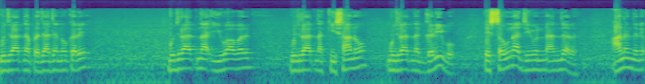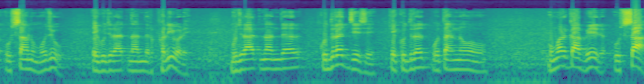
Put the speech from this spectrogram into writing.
ગુજરાતના પ્રજાજનો કરે. ગુજરાતના યુવા વર્ગ, ગુજરાતના કિસાનો, ગુજરાતના ગરીબો એ સૌના જીવનના અંદર આનંદ અને ઉત્સાહનું મોજું એ ગુજરાતના અંદર ફરી વળે. ગુજરાતના અંદર કુદરત જે છે, એ કુદરત પોતાનો ઉમળકાભેર ઉત્સાહ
